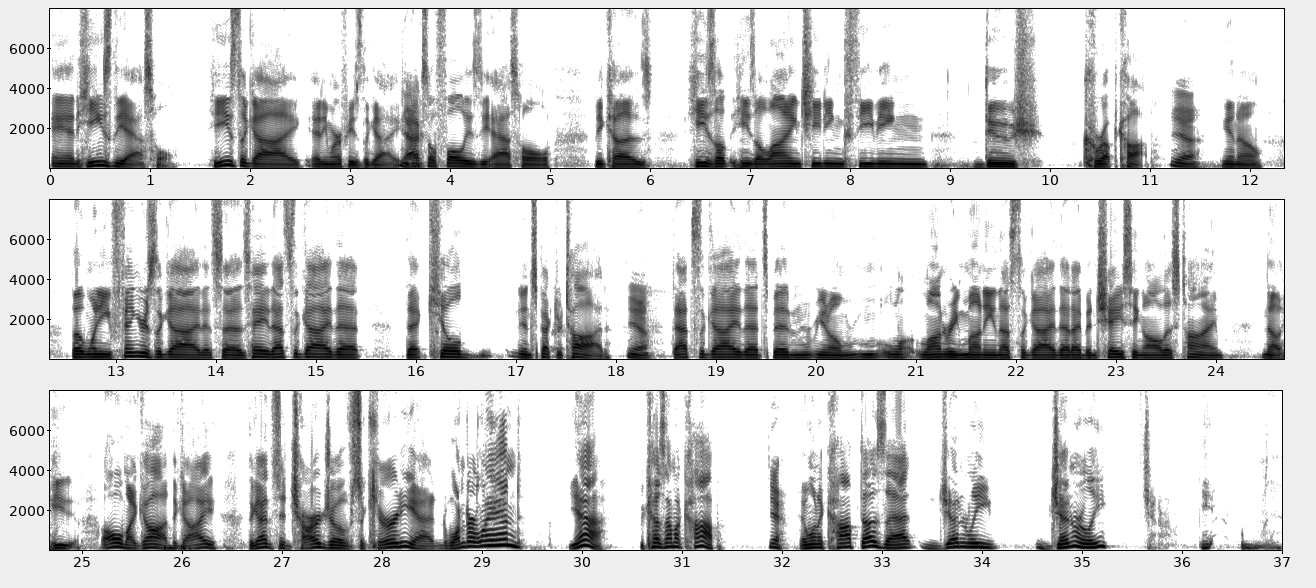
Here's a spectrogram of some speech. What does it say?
and he's the asshole. He's the guy. Eddie Murphy's the guy. Yeah. Axel Foley's the asshole because he's a he's a lying, cheating, thieving, douche, corrupt cop yeah. you know. But when he fingers the guy that says, "Hey, that's the guy that that killed Inspector Todd," Yeah. that's the guy that's been you know laundering money, and that's the guy that I've been chasing all this time. No, he. Oh my God, the guy, the guy that's in charge of security at Wonderland. Yeah, because I'm a cop. Yeah. And when a cop does that, generally, generally, generally,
